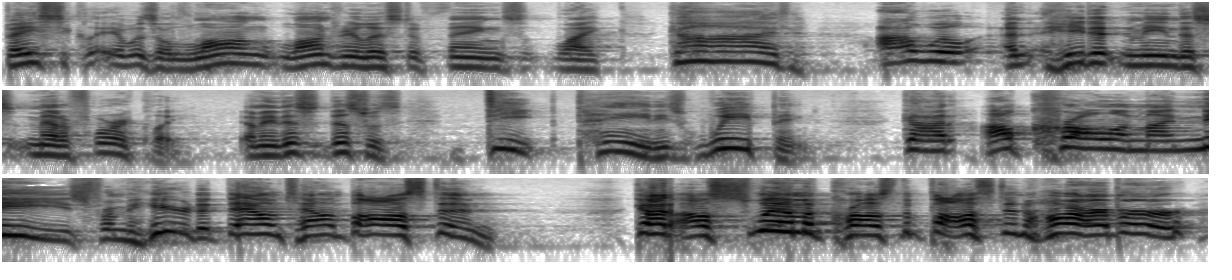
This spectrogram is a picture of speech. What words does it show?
Basically, it was a long laundry list of things like, God, I will. And he didn't mean this metaphorically. I mean, this, this was deep pain. He's weeping. God, I'll crawl on my knees from here to downtown Boston. God, I'll swim across the Boston Harbor.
